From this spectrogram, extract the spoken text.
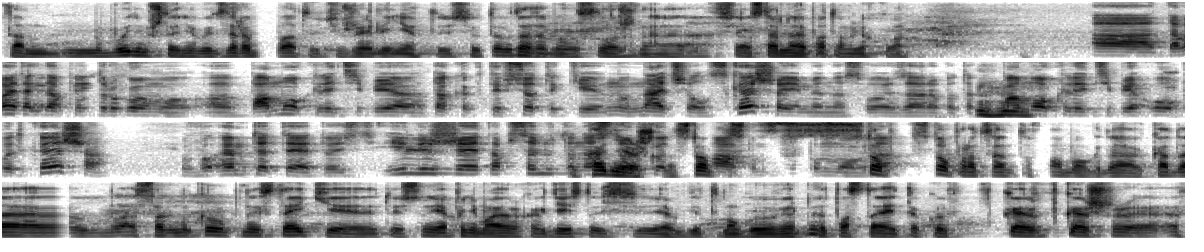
там, мы будем что-нибудь зарабатывать уже или нет. То есть вот, вот это было сложно, а все остальное потом легко. А, давай тогда по-другому. А, помог ли тебе, так как ты все-таки ну, начал с кэша именно свой заработок, mm-hmm. помог ли тебе опыт кэша в МТТ, то есть, или же это абсолютно ну, Конечно, сто, а, помог, 100, да? процентов помог, да. Когда особенно крупные стейки, то есть, ну, я понимаю, как действовать, я где-то могу поставить такой в кэш, в кэш, ага.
